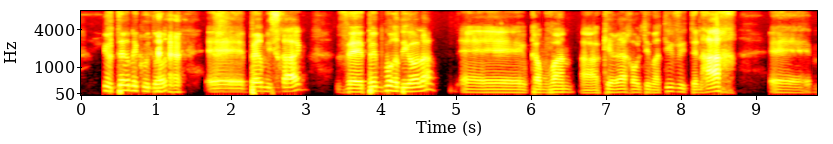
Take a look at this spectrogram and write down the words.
יותר נקודות uh, פר משחק, ופפ גוורדיולה, uh, כמובן, הקרח האולטימטיבי, תנהך, uh,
